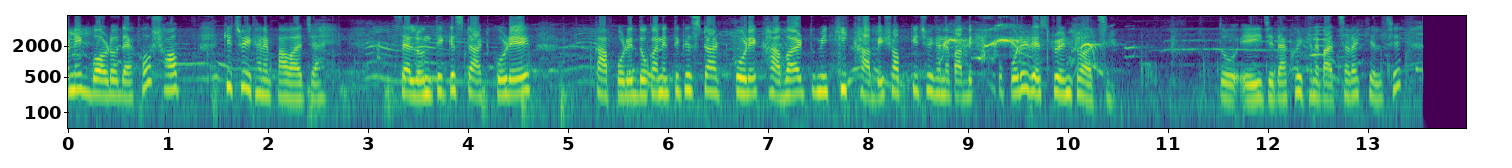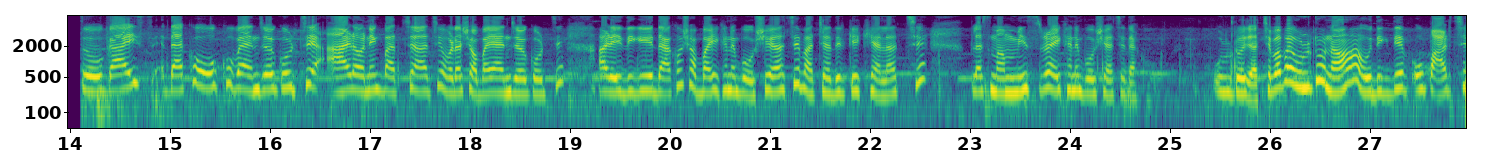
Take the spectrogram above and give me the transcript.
অনেক বড় দেখো, সব কিছু এখানে পাওয়া যায়। স্যালন থেকে স্টার্ট করে কাপড়ের দোকানের থেকে স্টার্ট করে খাবার, তুমি কি খাবে সব কিছু এখানে পাবে। উপরে রেস্টুরেন্টও আছে। তো এই যে দেখো, এখানে বাচ্চারা খেলছে। তো গাইস দেখো, ও খুব এনজয় করছে, আর অনেক বাচ্চা আছে, ওরা সবাই এনজয় করছে। আর এইদিকে দেখো, সবাই এখানে বসে আছে, বাচ্চাদেরকে খেলাচ্ছে। প্লাস মাম্মিসরা এখানে বসে আছে, দেখো। উল্টো যাচ্ছে। বাবা, উল্টো না, ওদিক দিয়ে ও পারছে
